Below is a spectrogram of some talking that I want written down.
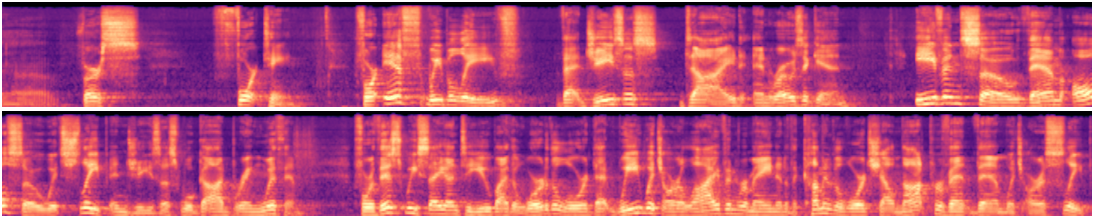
uh, verse 14. For if we believe that Jesus died and rose again, even so, them also which sleep in Jesus will God bring with him. For this we say unto you by the word of the Lord, that we which are alive and remain unto the coming of the Lord shall not prevent them which are asleep.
